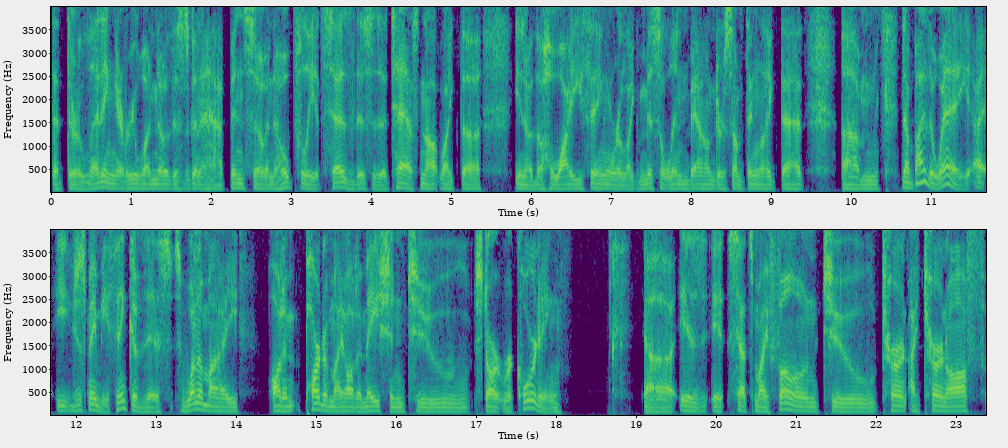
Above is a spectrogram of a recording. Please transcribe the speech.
that they're letting everyone know this is going to happen. So, and hopefully it says this is a test, not like the, you know, the Hawaii thing where like missile inbound or something like that. Um, now, by the way, I, you just made me think of this. One of my autom- part of my automation to start recording uh, is it sets my phone to turn. I turn off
